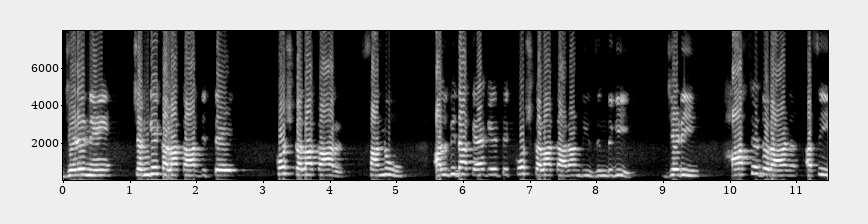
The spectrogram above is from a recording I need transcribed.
ਜਿਹੜੇ ਨੇ ਚੰਗੇ ਕਲਾਕਾਰ ਦਿੱਤੇ। ਕੁਝ ਕਲਾਕਾਰ ਸਾਨੂੰ ਅਲਵਿਦਾ ਕਹਿ ਗਏ ਤੇ ਕੁਝ ਕਲਾਕਾਰਾਂ ਦੀ ਜ਼ਿੰਦਗੀ ਜਿਹੜੀ ਹਾਸੇ ਦੌਰਾਨ ਅਸੀਂ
